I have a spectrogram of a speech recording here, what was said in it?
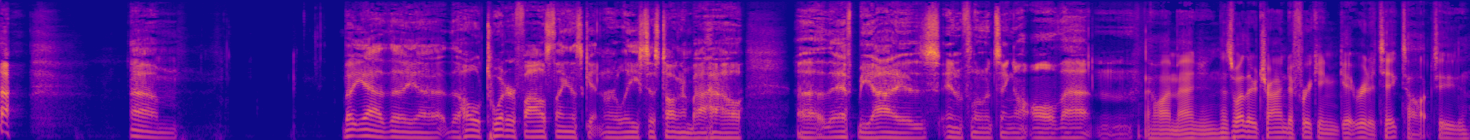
Um, but yeah, the uh, the whole Twitter files thing that's getting released is talking about how uh, the FBI is influencing all that, and oh, I imagine that's why they're trying to freaking get rid of TikTok too.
